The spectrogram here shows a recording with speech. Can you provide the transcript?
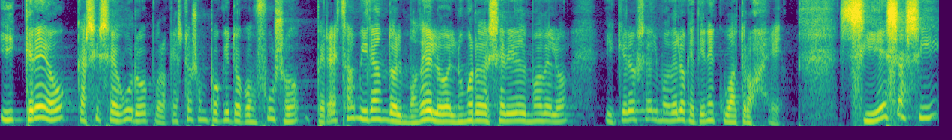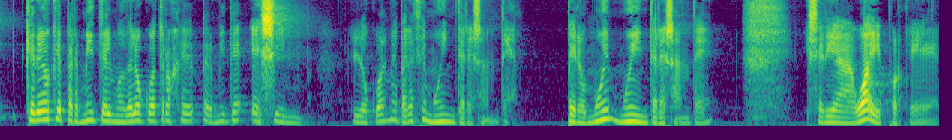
y creo, casi seguro, porque esto es un poquito confuso, pero he estado mirando el modelo, el número de serie del modelo, y creo que es el modelo que tiene 4G. Si es así, creo que permite, el modelo 4G permite eSIM, lo cual me parece muy interesante. Pero muy, muy interesante. Y sería guay, porque,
